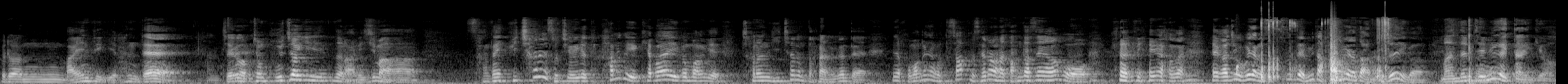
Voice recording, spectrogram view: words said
그런 마인드이긴 한데 제가 엄청 부적인 건 아니지만 상당히 귀찮아요. 솔직히 이게 하는 거 이렇게 해봐야 이거 막이천 원, 이천 원 도 안 하는 건데 그냥 그만 그냥 뭐 앞으로 새로 하나 단다 생각하고 그냥 해가- 해가지고 그냥 쓰면 됩니다. 하루에도 안 되죠 이거. 만드는 재미가 있다는겨.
